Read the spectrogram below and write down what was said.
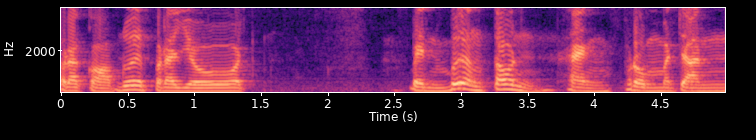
ประกอบด้วยประโยชน์ เป็นเบื้องต้นแห่งพรหมจรรย์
